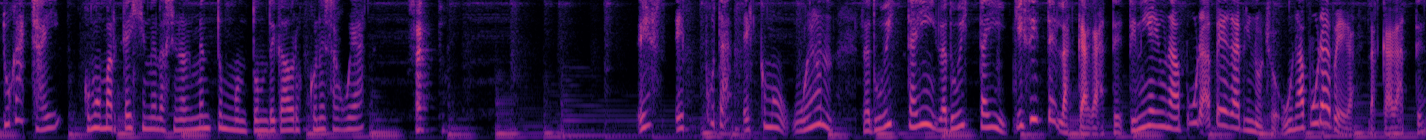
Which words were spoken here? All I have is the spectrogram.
¿Tú cachai cómo marcáis generacionalmente un montón de cabros con esa weá? Exacto. Es, es, puta, es como, weón, la tuviste ahí, la tuviste ahí. ¿Qué hiciste? Las cagaste. Tenía ahí una pura pega, Pinocho, una pura pega. Las cagaste.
